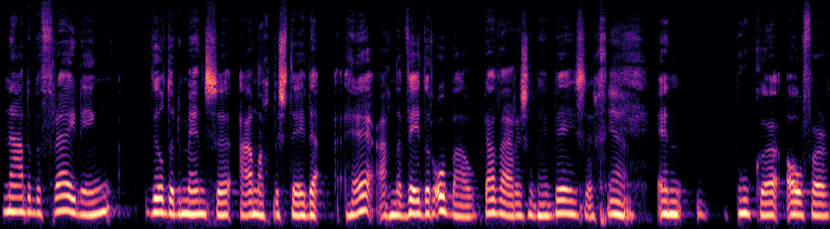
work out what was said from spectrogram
na de bevrijding wilden de mensen aandacht besteden hè, aan de wederopbouw. Daar waren ze mee bezig. Ja. En boeken over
